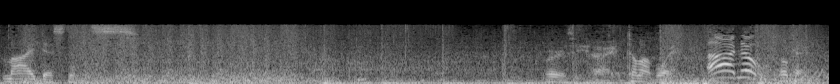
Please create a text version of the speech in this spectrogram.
Keep my distance. Where is he? Alright, come on, boy. Ah, no! Okay.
